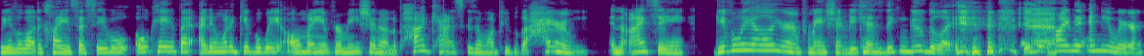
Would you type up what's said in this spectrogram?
we have a lot of clients that say, well, okay, but I don't want to give away all my information on a podcast because I want people to hire me. And I say, give away all your information because they can Google it. they yeah. can find it anywhere.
